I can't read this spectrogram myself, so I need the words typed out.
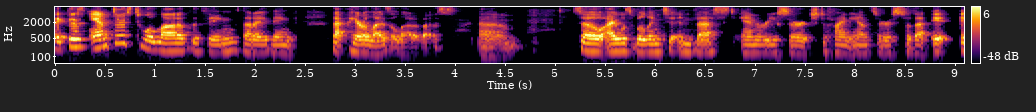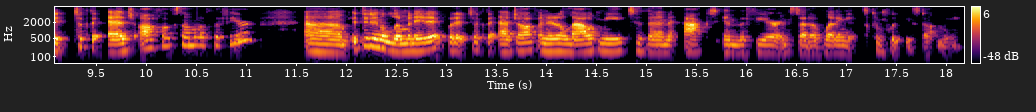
Like there's answers to a lot of the things that i think that paralyze a lot of us um, so i was willing to invest and research to find answers so that it, it took the edge off of some of the fear um, it didn't eliminate it, but it took the edge off and it allowed me to then act in the fear instead of letting it completely stop me.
